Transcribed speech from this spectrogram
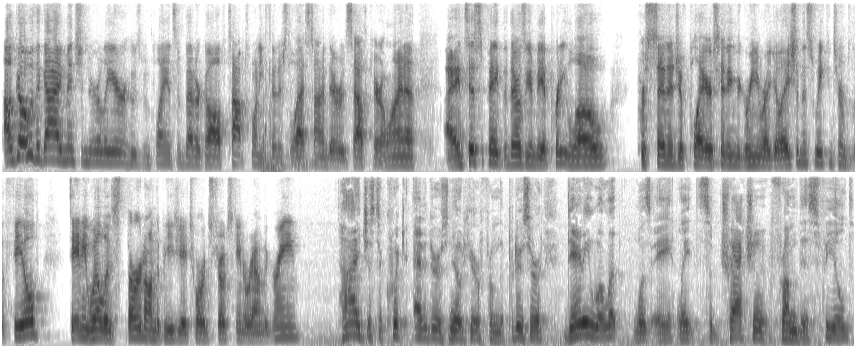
I'll go with the guy I mentioned earlier who's been playing some better golf. Top 20 finished the last time they were in South Carolina. I anticipate that there's going to be a pretty low percentage of players hitting the green regulation this week in terms of the field. Danny Will is third on the PGA Tour in strokes gained around the green. Hi, just a quick editor's note here from the producer. Danny Willett was a late subtraction from this field,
